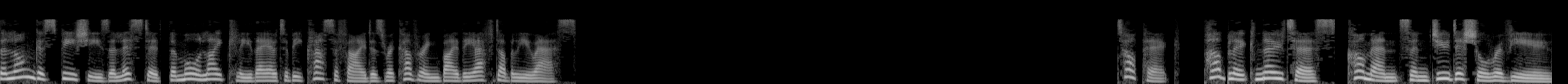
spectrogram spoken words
The longer species are listed, the more likely they are to be classified as recovering by the FWS. Topic: Public notice, comments and judicial review.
